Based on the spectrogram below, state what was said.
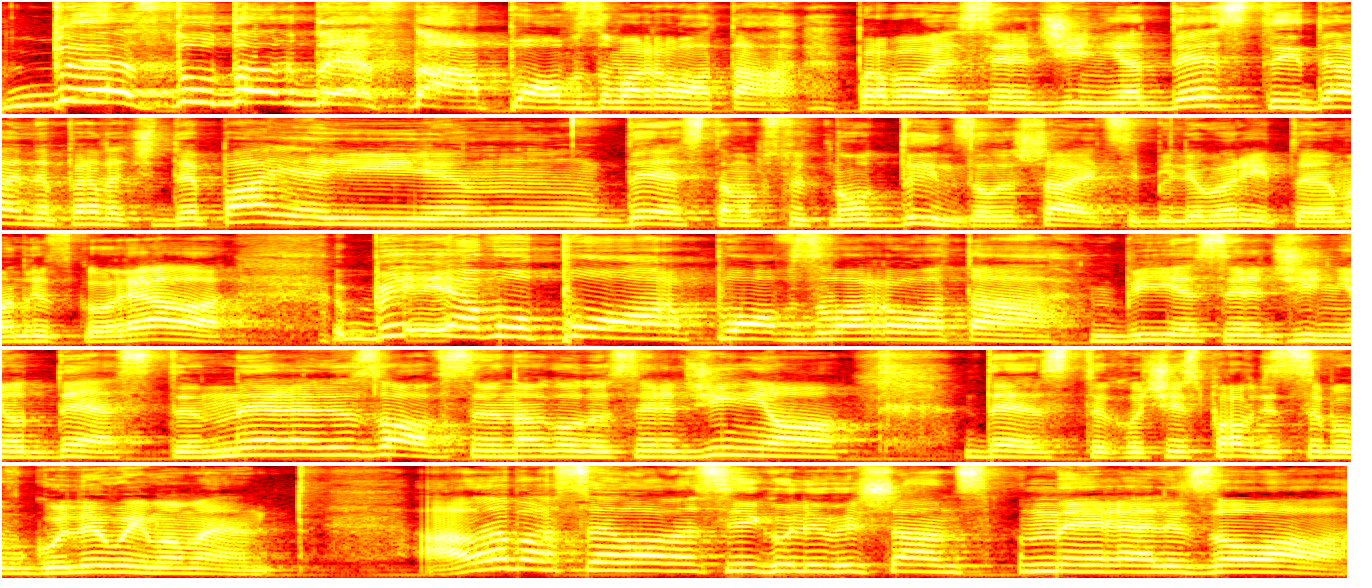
Дест, удар Деста! Повз ворота. Пробиває Серджінія Дест. Ідеальна передача Депая і м, Дест там абсолютно один залишається біля воріт е, мадридського реала. Б'є в упор повз ворота. Б'є Серджіньо Дест. Не реалізував свою нагоду Серджіньо Дест, хоча і справді це був гольовий момент. Але Барселона свій гольовий шанс не реалізувала.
